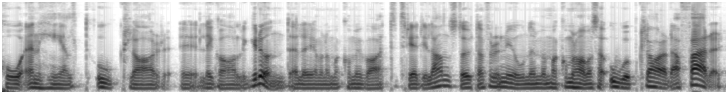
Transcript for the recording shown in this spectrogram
på en helt oklar eh, legal grund. Eller jag menar, man kommer vara ett tredje land, stå utanför unionen, men man kommer ha en massa ouppklarade affärer.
